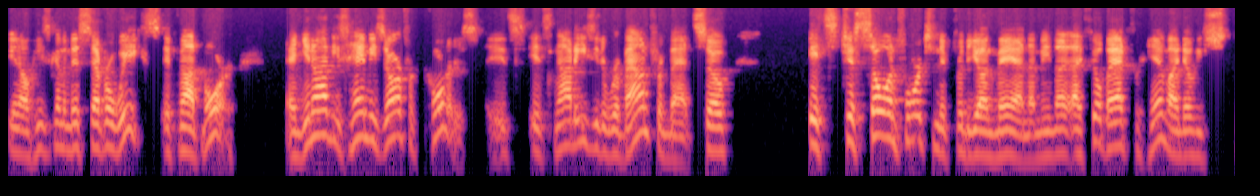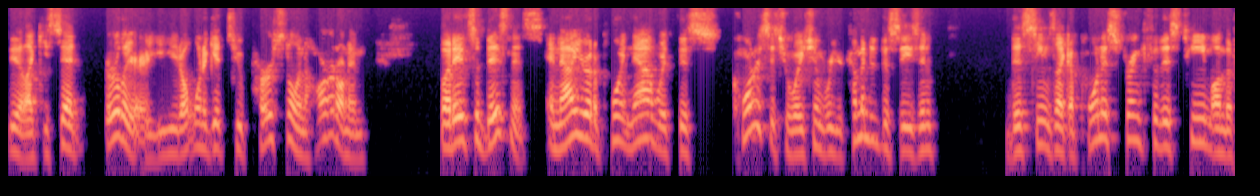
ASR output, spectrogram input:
you know, he's going to miss several weeks, if not more. And you know how these hammies are for corners. It's it's not easy to rebound from that. So it's just so unfortunate for the young man. I mean, I, I feel bad for him. I know he's, you know, like you said earlier, you, don't want to get too personal and hard on him, but it's a business. And now you're at a point now with this corner situation where you're coming into the season. This seems like a point of strength for this team on the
